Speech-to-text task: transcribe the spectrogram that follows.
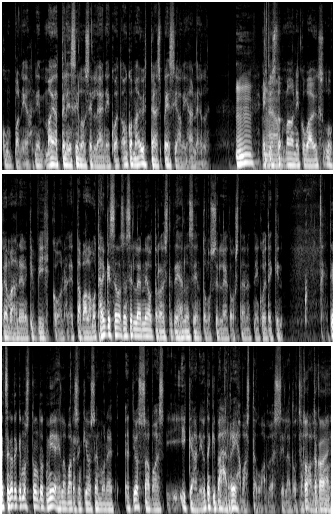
kumppania. Niin mä ajattelin silloin silleen, niin kuin, että onko mä yhtään spesiaali hänelle. Mm, että jos mä oon niin vaan yksi lukema hänenkin vihkoon. Että tavallaan, mutta hänkin sanoi sen silleen neutraalisti, että ei hänellä siihen tullut silleen, että onko tämä nyt niin kuin jotenkin Tiedätkö, jotenkin musta tuntuu, että miehillä varsinkin on semmoinen, että, että jossain vaiheessa ikään niin jotenkin vähän rehvastellaan myös sillä, että Totta kai.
